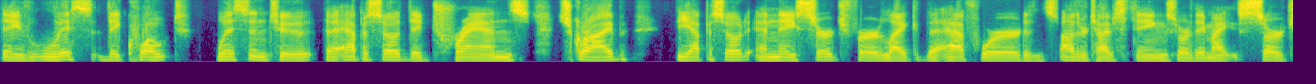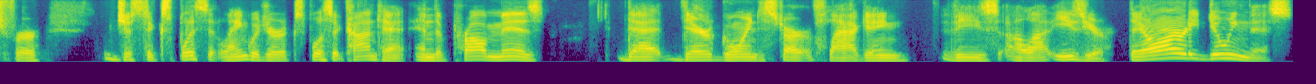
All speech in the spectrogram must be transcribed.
they list, they quote, listen to the episode, they transcribe the episode, and they search for like the F word and other types of things, or they might search for just explicit language or explicit content. And the problem is that they're going to start flagging these a lot easier. They're already doing this.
